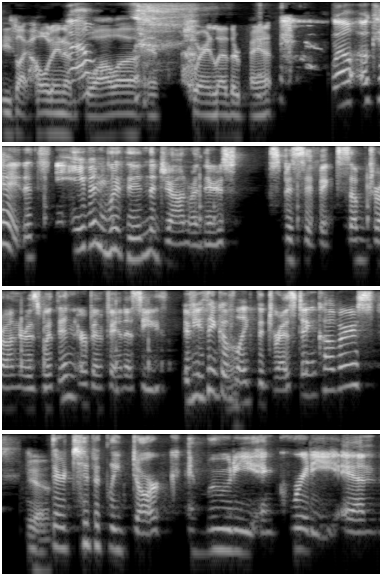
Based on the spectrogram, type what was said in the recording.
He's like holding a well, koala and wearing leather pants. Well, okay, that's even within the genre. There's specific subgenres within urban fantasy. If you think of like the Dresden covers, yeah. they're typically dark and moody and gritty. And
